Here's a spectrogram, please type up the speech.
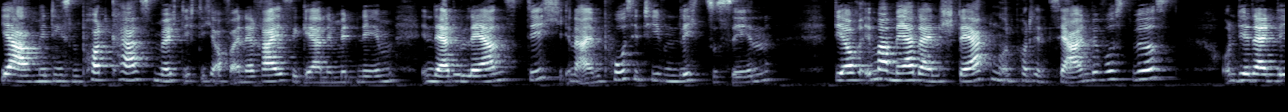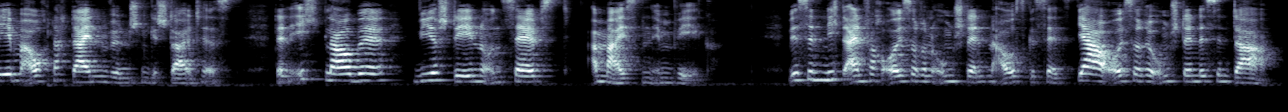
Ja, mit diesem Podcast möchte ich dich auf eine Reise gerne mitnehmen, in der du lernst, dich in einem positiven Licht zu sehen, dir auch immer mehr deinen Stärken und Potenzialen bewusst wirst und dir dein Leben auch nach deinen Wünschen gestaltest. Denn ich glaube, wir stehen uns selbst am meisten im Weg. Wir sind nicht einfach äußeren Umständen ausgesetzt. Ja, äußere Umstände sind da.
